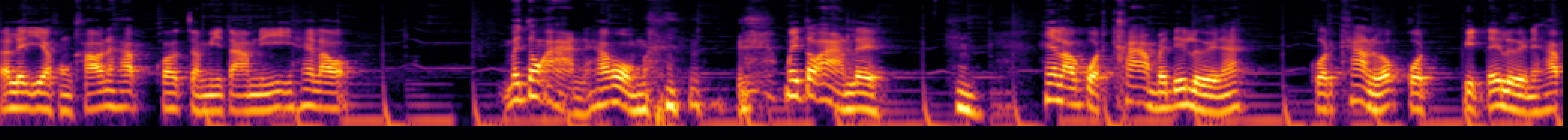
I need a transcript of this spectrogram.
รายละเอียดของเขานะครับ ก็จะมีตามนี้ให้เราไม่ต้องอ่านนะครับผม ไม่ต้องอ่านเลย ให้เรากดข้ามไปได้เลยนะ กดข้ามหรือว่ากดปิดได้เลยนะครับ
